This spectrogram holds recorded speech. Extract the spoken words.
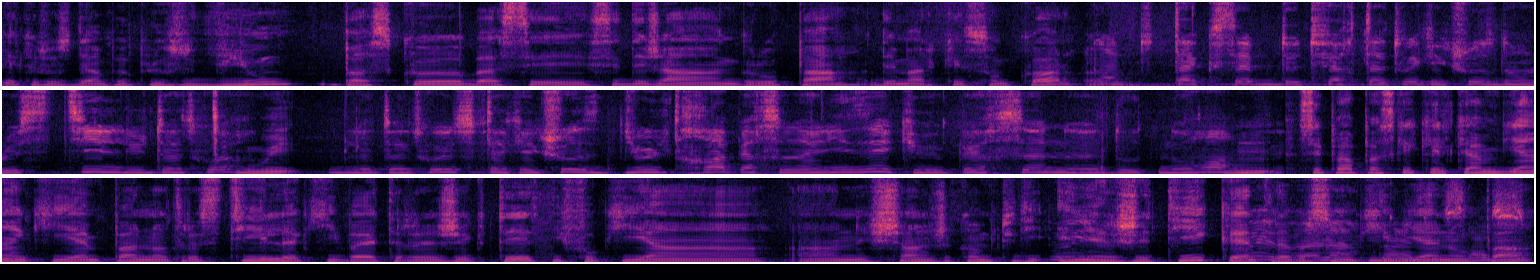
quelque chose d'un peu plus view parce que bah, c'est déjà un gros pas de marquer son corps. Quand tu acceptes de te faire tatouer quelque chose dans le style du tatoueur, Oui. ou de la tatoueuse, as quelque chose d'ultra personnalisé que personne d'autre n'aura. en Mm. fait. C'est pas parce que quelqu'un vient et qui aime pas notre style qui va être rejeté. Il faut qu'il y ait un, un échange, comme tu dis, Oui. énergétique entre la voilà. personne qui vient ou sens. pas.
